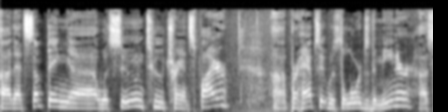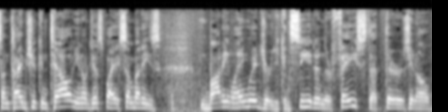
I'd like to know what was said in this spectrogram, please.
uh, that something uh, was soon to transpire. Uh, perhaps it was the Lord's demeanor. Uh, sometimes you can tell, you know, just by somebody's body language, or you can see it in their face that there's, you know,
